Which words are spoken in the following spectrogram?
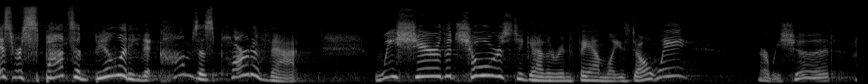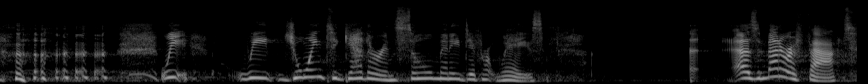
is responsibility that comes as part of that. We share the chores together in families, don't we? Or we should. we, we join together in so many different ways. As a matter of fact,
